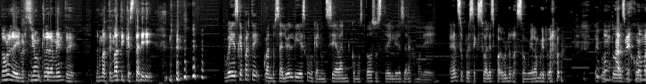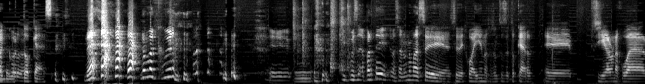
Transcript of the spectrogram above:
Doble la diversión, claramente. La matemática está ahí. Güey, es que aparte, cuando salió el 10, como que anunciaban, como todos sus trailers, era como de. Eran súper sexuales por alguna razón, güey, era muy raro. Era como No todo es mames, mejor no me cuando lo acuerdo. tocas. no me acuerdo. Eh, Eh, y pues aparte, o sea, no nomás se, se dejó ahí en los asuntos de tocar. Eh, si llegaron a jugar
